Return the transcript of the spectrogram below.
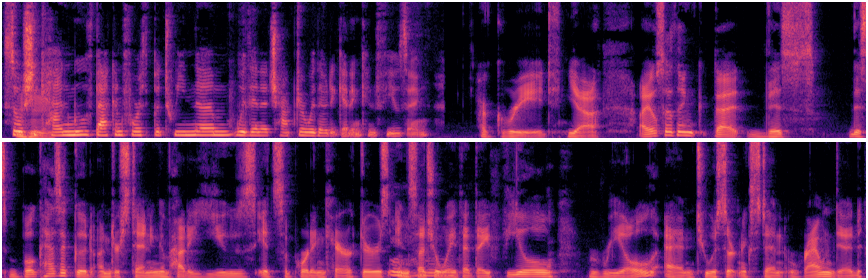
So she Mhm. can move back and forth between them within a chapter without it getting confusing. Agreed. Yeah. I also think that this this book has a good understanding of how to use its supporting characters in such a Mhm. way that they feel real and to a certain extent rounded,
